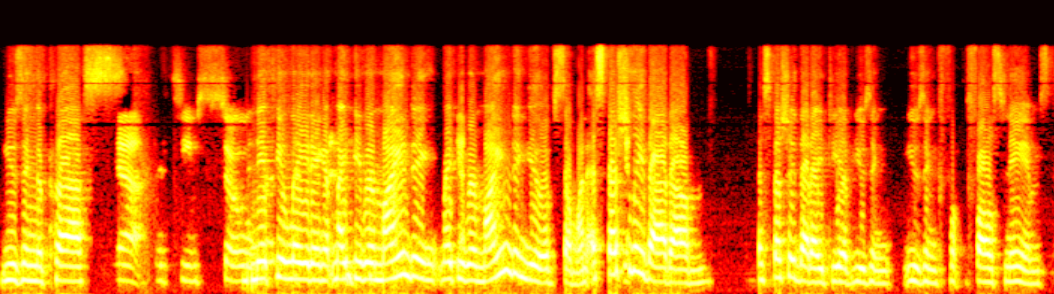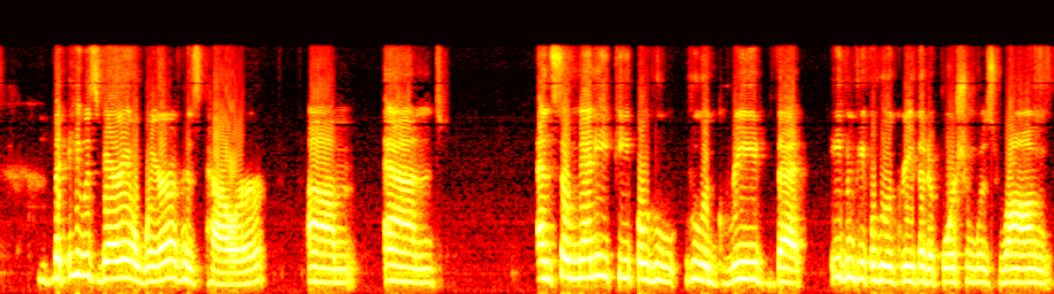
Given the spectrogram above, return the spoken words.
using the press Yeah, it seems so. manipulating it might be reminding might be reminding you of someone especially that um especially that idea of using using f- false names Mhm. but he was very aware of his power um and and so many people who who agreed that even people who agreed that abortion was wrong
